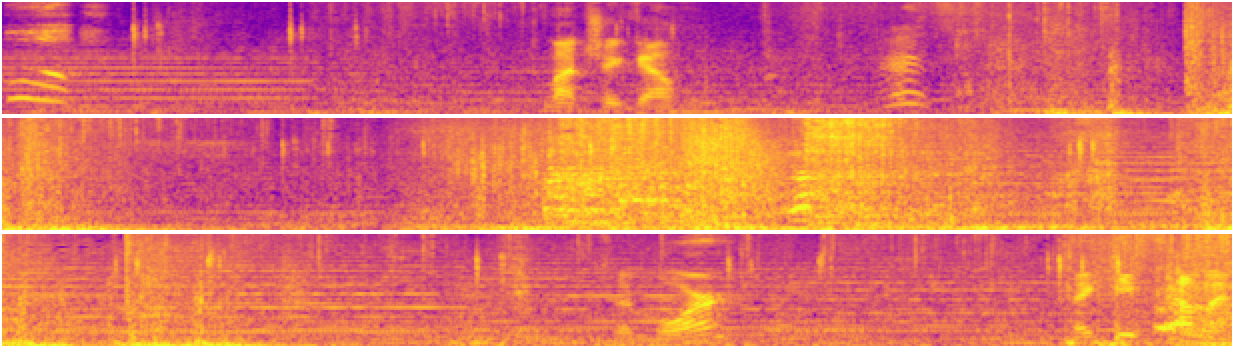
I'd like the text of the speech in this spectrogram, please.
Hmm. Come on, Trico. more? They keep coming.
